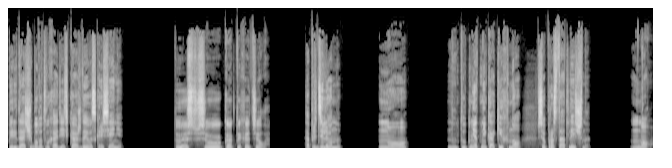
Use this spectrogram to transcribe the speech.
Передачи будут выходить каждое воскресенье». «То есть все, как ты хотела?» Определенно. Но? Ну, тут нет никаких «но». Все просто отлично. Но?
